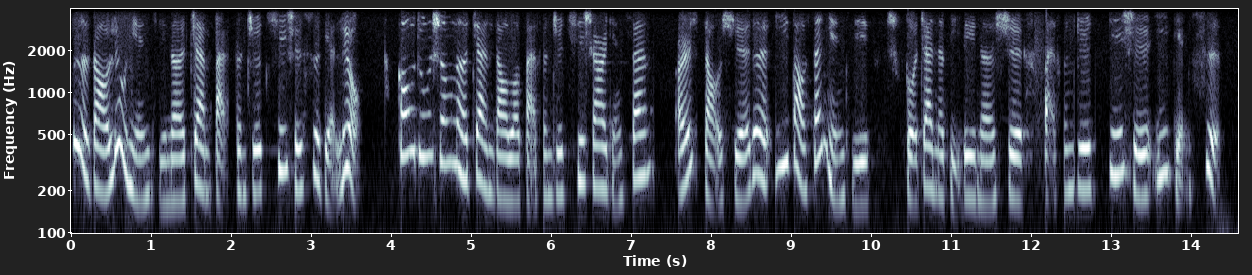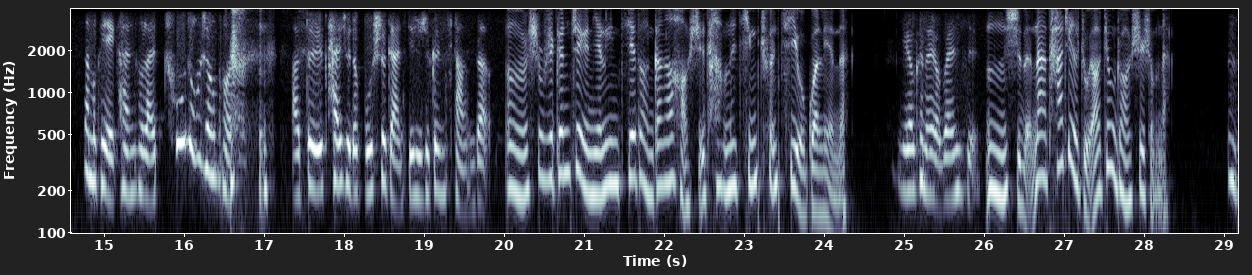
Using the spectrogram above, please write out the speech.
四到六年级呢占百分之七十四点六，高中生呢占到了百分之七十二点三，而小学的一到三年级。所占的比例呢是百分之七十一点四，那么可以看出来，初中生朋友 啊，对于开学的不适感其实是更强的。嗯，是不是跟这个年龄阶段刚刚好是他们的青春期有关联呢？也有可能有关系。嗯，是的。那他这个主要症状是什么呢？嗯，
